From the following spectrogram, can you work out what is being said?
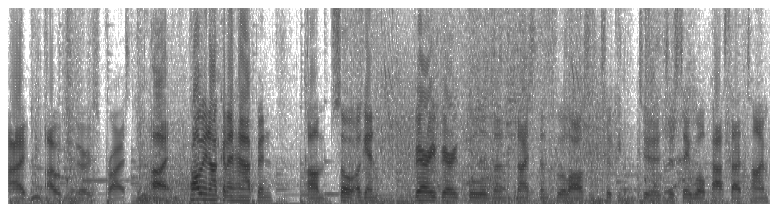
I, I would be very surprised. Uh, probably not going to happen. Um, so again, very, very cool of them. Nice of them to allow us to, to, to stay well past that time.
